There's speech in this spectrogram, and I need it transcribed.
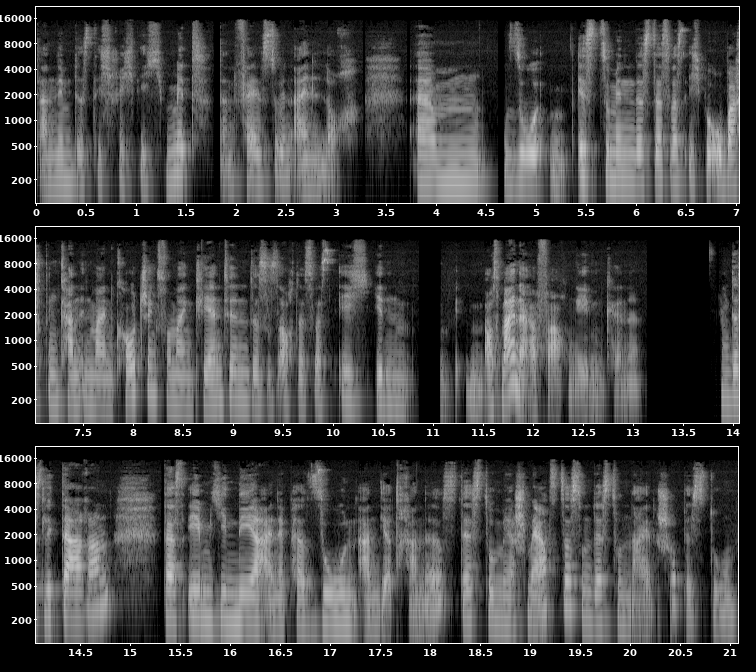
dann nimmt es dich richtig mit, dann fällst du in ein Loch. Ähm, so ist zumindest das, was ich beobachten kann in meinen Coachings von meinen Klientinnen. Das ist auch das, was ich in, aus meiner Erfahrung eben kenne. Und das liegt daran, dass eben je näher eine Person an dir dran ist, desto mehr schmerzt es und desto neidischer bist du.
